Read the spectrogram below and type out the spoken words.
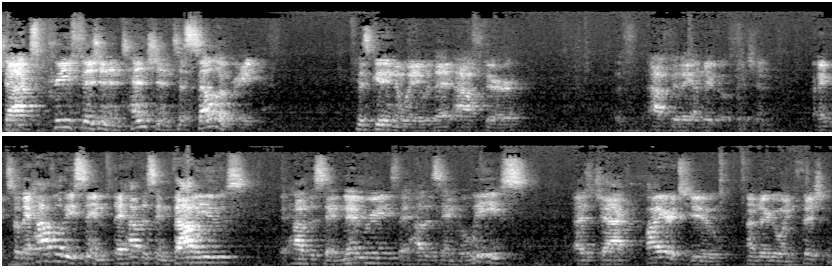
Jack's pre fission intention to celebrate his getting away with it after, after they undergo fission. Right? So they have all these same, they have the same values, they have the same memories, they have the same beliefs as Jack prior to undergoing fission.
